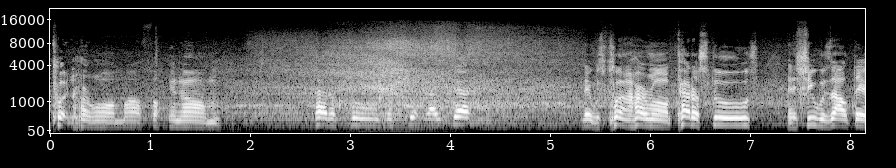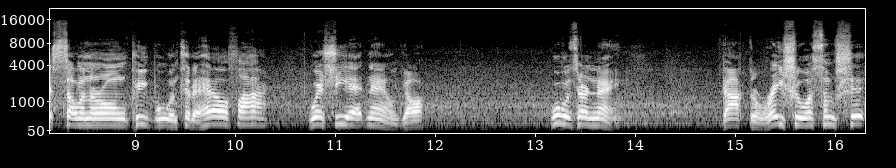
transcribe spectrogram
putting her on motherfucking um pedestals and shit like that. They was putting her on pedestals and she was out there selling her own people into the hellfire. Where's she at now, y'all? What was her name? Dr. Rachel or some shit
